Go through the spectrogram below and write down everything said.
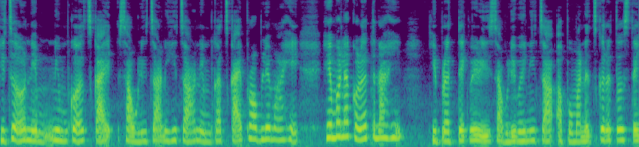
हिचं नेम नेमकंच काय सावलीचा आणि हिचा नेमकाच काय प्रॉब्लेम आहे हे मला कळत नाही. ही प्रत्येक वेळी सावली बहिणीचा अपमानच करत असते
